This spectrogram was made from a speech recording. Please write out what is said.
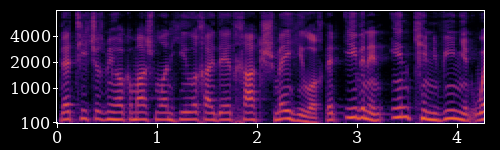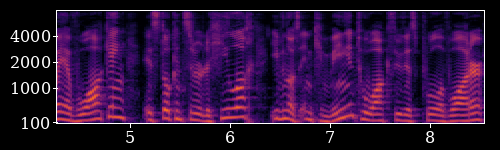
That teaches me Hakamash Malan Hiluch Aideit Chak Shmei Hiluch. That even an inconvenient way of walking is still considered a Hiluch, even though it's inconvenient to walk walk through this pool of water.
